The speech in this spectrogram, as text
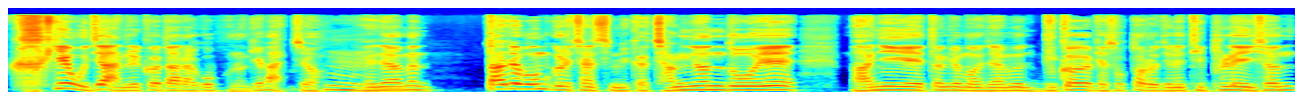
크게 오지 않을 거다라고 보는 게 맞죠. 음. 왜냐하면 따져보면 그렇지 않습니까? 작년도에 많이 했던 게 뭐냐면 물가가 계속 떨어지는 디플레이션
